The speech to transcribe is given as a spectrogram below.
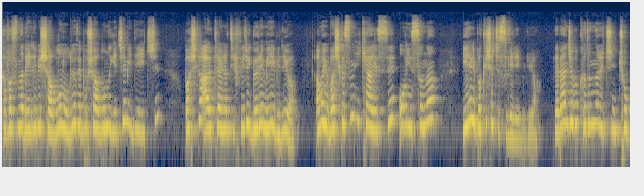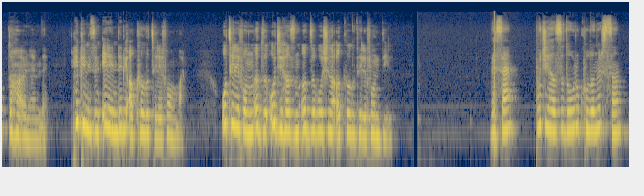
Kafasında belli bir şablon oluyor ve bu şablonu geçemediği için başka alternatifleri göremeyebiliyor. Ama bir başkasının hikayesi o insana yeni bir bakış açısı verebiliyor. Ve bence bu kadınlar için çok daha önemli. Hepimizin elinde bir akıllı telefon var. O telefonun adı, o cihazın adı boşuna akıllı telefon değil. Ve sen bu cihazı doğru kullanırsan,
